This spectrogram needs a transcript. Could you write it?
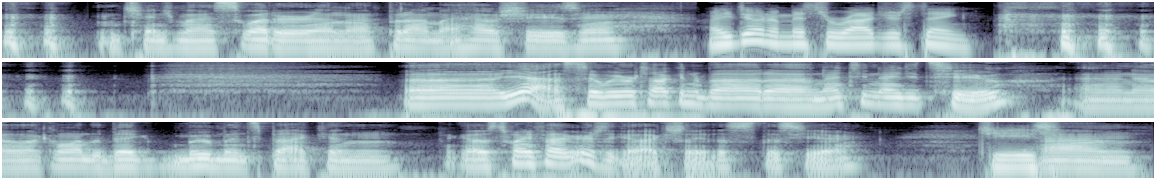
Change my sweater and uh, put on my house shoes here. Are you doing a Mister Rogers thing? Uh, yeah, so we were talking about uh, 1992, and I know like one of the big movements back in like it was 25 years ago actually this this year. Jeez. Um,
